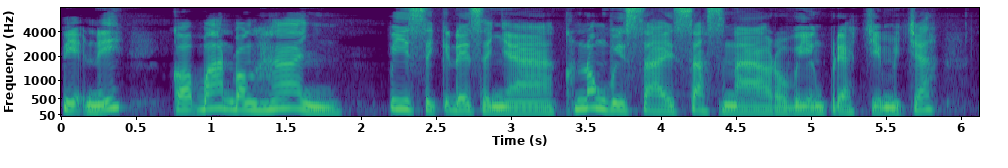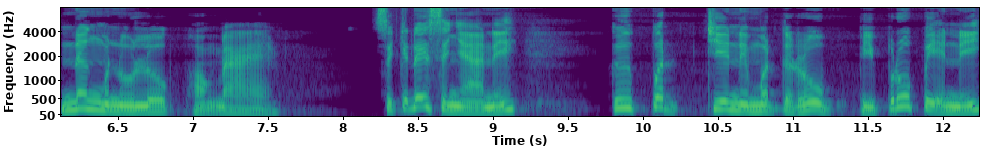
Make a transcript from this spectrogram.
ពាក្យនេះក៏បានបង្ហាញ ពីសេចក្តីសញ្ញា ក្នុងវិស័យសាសនារវាងព្រះជាម្ចាស់និងមនុស្សលោកផងដែរសេចក្តីសញ្ញានេះ គឺពិតជានិមិត្តរូបពីព្រោះពាក្យនេះ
